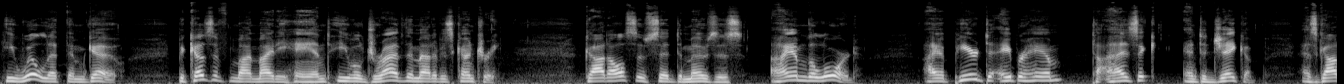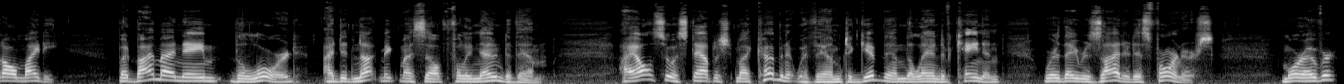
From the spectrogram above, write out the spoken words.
he will let them go. Because of my mighty hand, he will drive them out of his country. God also said to Moses, I am the Lord. I appeared to Abraham, to Isaac, and to Jacob as God Almighty, but by my name, the Lord, I did not make myself fully known to them. I also established my covenant with them to give them the land of Canaan, where they resided as foreigners. Moreover,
